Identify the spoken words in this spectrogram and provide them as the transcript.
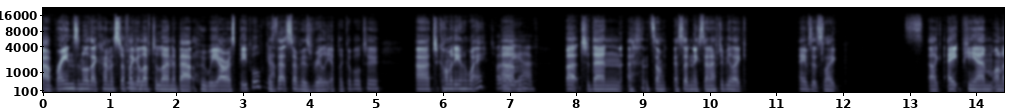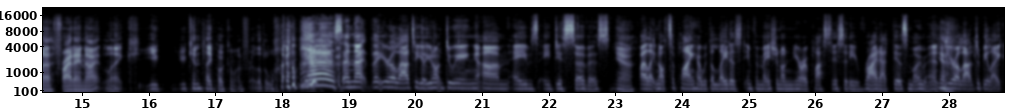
our brains and all that kind of stuff. Like I Mm. love to learn about who we are as people because Yeah. that stuff is really applicable to uh to comedy in a way. Totally, Um, yeah. But then at some a certain extent, I have to be like, Aves, it's like, like 8 p.m. on a Friday night, like you you can play Pokemon for a little while. yes, and that that you're allowed to. You're, you're not doing um, Aves a disservice yeah. by like not supplying her with the latest information on neuroplasticity right at this moment. Yeah. You're allowed to be like,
